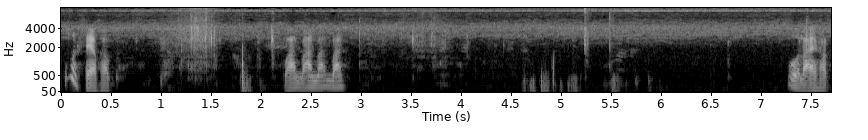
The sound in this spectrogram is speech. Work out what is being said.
โอ้แสบครับหวานหวานหวานหวาน อ้หลายครับ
